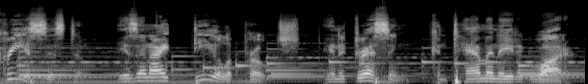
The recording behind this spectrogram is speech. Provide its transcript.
Kria system is an ideal approach in addressing contaminated water.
